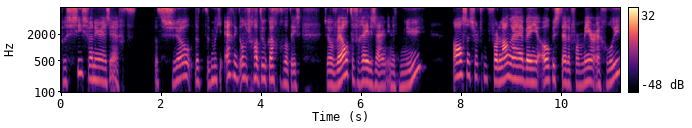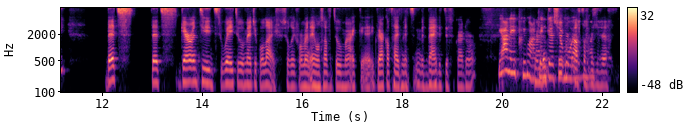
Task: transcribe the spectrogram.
precies wanneer jij zegt. Dat, is zo, dat dat moet je echt niet onderschatten hoe krachtig dat is. Zowel tevreden zijn in het nu, als een soort van verlangen hebben en je openstellen voor meer en groei. That's, that's guaranteed way to a magical life. Sorry voor mijn Engels af en toe, maar ik, eh, ik werk altijd met, met beide tussen elkaar door. Ja, nee, prima. Maar Klinkt dat dus is heel mooi. krachtig wat je zegt.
